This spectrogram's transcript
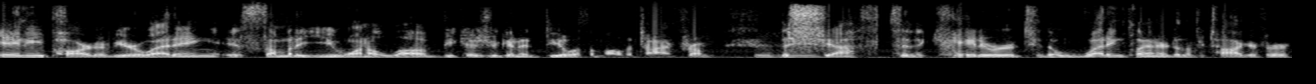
any part of your wedding is somebody you want to love because you're going to deal with them all the time from mm-hmm. the chef to the caterer to the wedding planner to the photographer.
